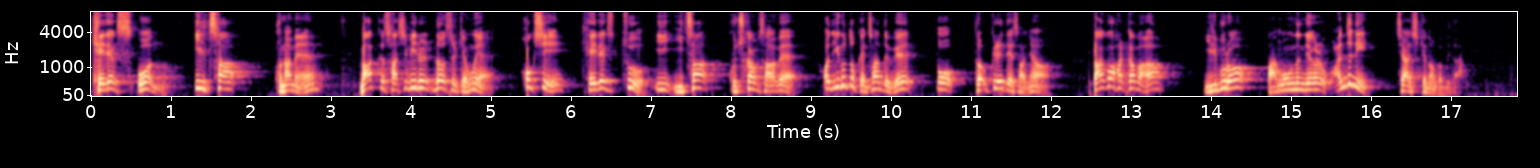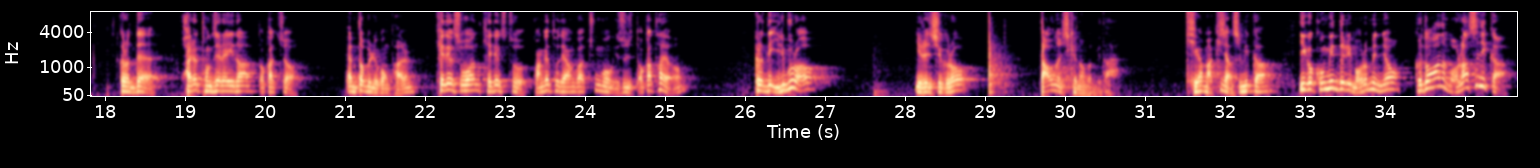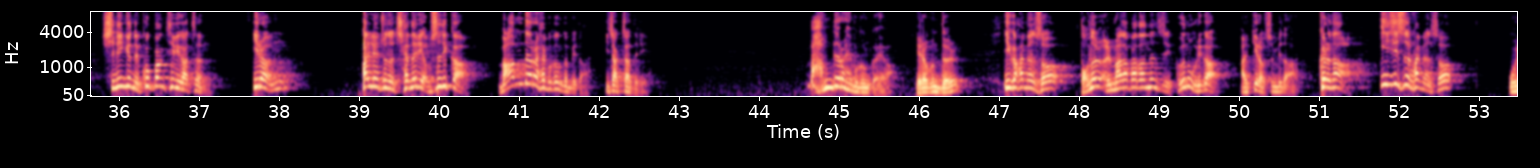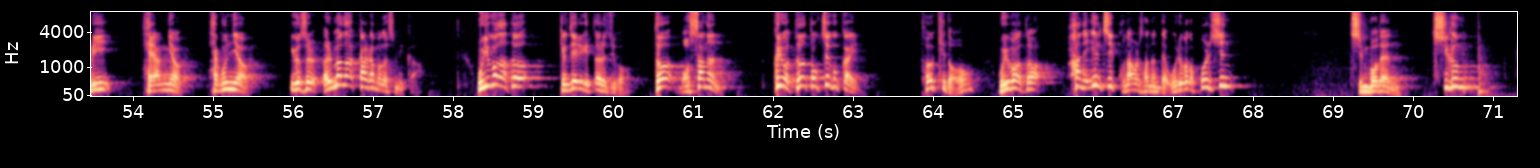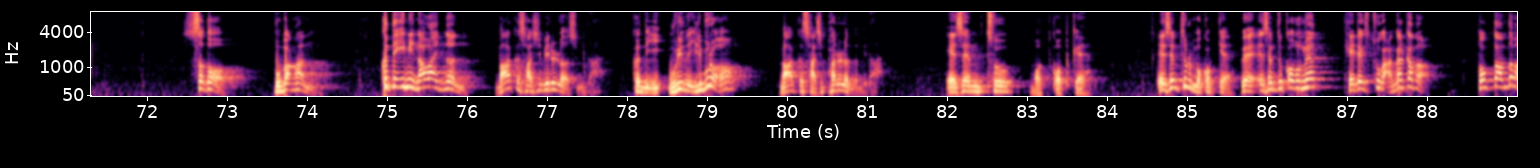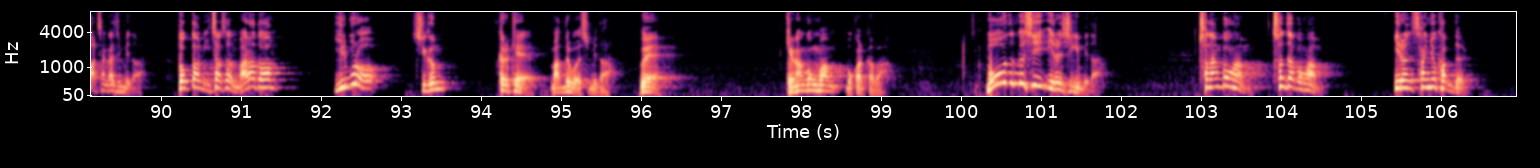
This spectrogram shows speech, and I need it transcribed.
KDX 1 1차 군함에 마크 41을 넣었을 경우에 혹시 KDX 2 이 2차 구축함 사업에 어, 이것도 괜찮은데 왜 또 더 업그레이드해서 하냐? 라고 할까봐 일부러 방공 능력을 완전히 제한시켜 놓은 겁니다. 그런데 화력 통제 레이더 똑같죠. MW08, KDX1, KDX2, 광개토 대왕과 충무공 이순신 똑같아요. 그런데 일부러 이런 식으로 다운을 시켜 놓은 겁니다. 기가 막히지 않습니까? 이거 국민들이 모르면요. 그동안은 몰랐으니까 신인균의 국방TV 같은 이런 알려주는 채널이 없으니까 마음대로 해먹은 겁니다. 이 작자들이. 마음대로 해먹은 거예요. 여러분들 이거 하면서 돈을 얼마나 받았는지 그건 우리가 알 길 없습니다. 그러나 이 짓을 하면서 우리 해양력, 해군력 이것을 얼마나 갉아먹었습니까? 우리보다 더 경제력이 떨어지고 더 못 사는 그리고 더 독재 국가인 터키도 우리보다 더 한 해 일찍 군함을 샀는데 우리보다 훨씬 진보된 지금 써도 무방한 그때 이미 나와 있는 마크 41을 넣었습니다. 그런데 이- 우리는 일부러 마크 48을 넣은 겁니다. SM2 못 꼽게. SM2를 못 꼽게. 왜? SM2 꼽으면 KDX2가 안 갈까봐. 독도함도 마찬가지입니다. 독도함 2차선 마라도함 일부러 지금 그렇게 만들고 있습니다. 왜? 경항공모함 못 갈까봐. 모든 것이 이런 식입니다. 천왕봉함, 천자봉함, 이런 상륙함들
